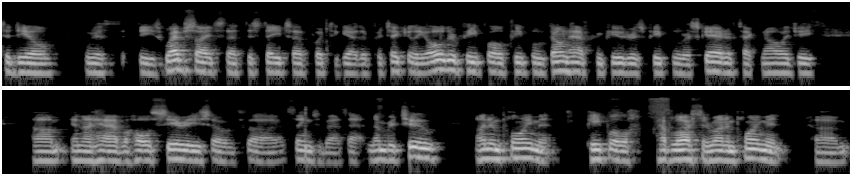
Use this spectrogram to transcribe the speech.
to deal with these websites that the states have put together, particularly older people, people who don't have computers, people who are scared of technology. Um, and I have a whole series of uh, things about that. Number two, unemployment. People have lost their unemployment um,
